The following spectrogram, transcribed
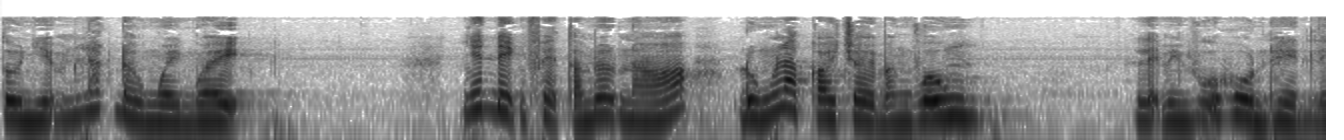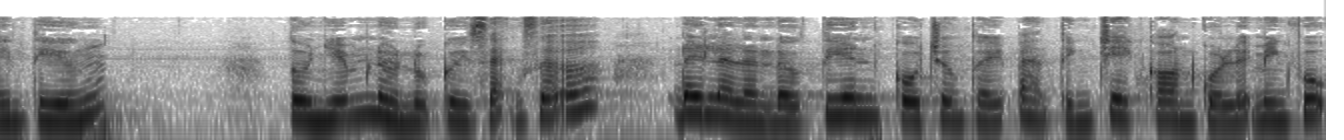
Tô nhiễm lắc đầu ngoài ngoậy. Nhất định phải tóm được nó, đúng là coi trời bằng vung. Lệ Minh Vũ hồn hển lên tiếng. Tô nhiễm nở nụ cười rạng rỡ. Đây là lần đầu tiên cô trông thấy bản tính trẻ con của Lệ Minh Vũ.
